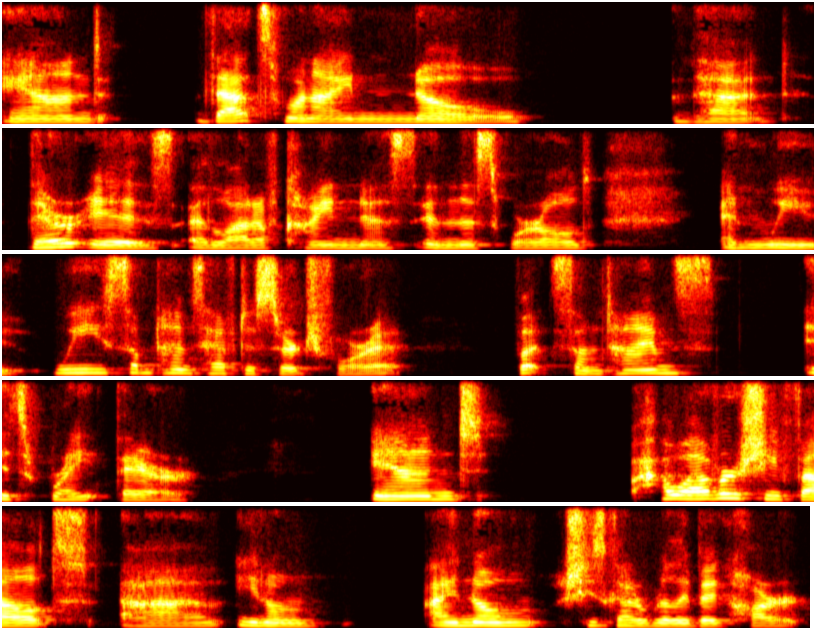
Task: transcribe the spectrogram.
And that's when I know that there is a lot of kindness in this world and we we sometimes have to search for it but sometimes it's right there. And however she felt, uh, you know, I know she's got a really big heart,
